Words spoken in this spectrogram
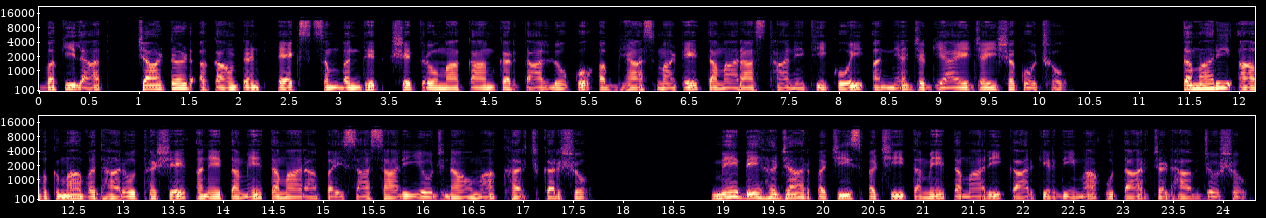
વકીલાત, ચાર્ટર્ડ એકાઉન્ટન્ટ ટેક્સ સંબંધિત ક્ષેત્રોમાં કામ કરતા લોકો અભ્યાસ માટે તમારા સ્થાનેથી કોઈ અન્ય જગ્યાએ જઈ શકો છો. તમારી આવકમાં વધારો થશે અને તમે તમારા પૈસા સારી યોજનાઓમાં ખર્ચ કરશો. મે બે હજાર પચીસ પછી તમે તમારી કારકિર્દીમાં ઉતાર ચઢાવ જોશો.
